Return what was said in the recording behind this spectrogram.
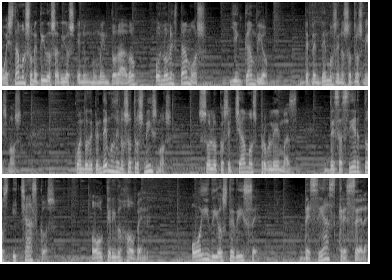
O estamos sometidos a Dios en un momento dado, o no lo estamos. Y en cambio, dependemos de nosotros mismos. Cuando dependemos de nosotros mismos, solo cosechamos problemas, desaciertos y chascos. Oh querido joven, hoy Dios te dice, ¿deseas crecer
